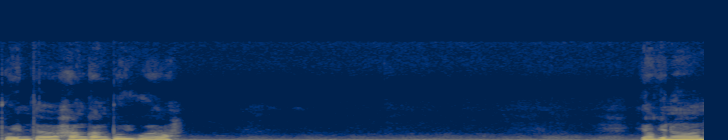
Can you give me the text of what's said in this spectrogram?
보입니다. 한강 보이고요. 여기는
